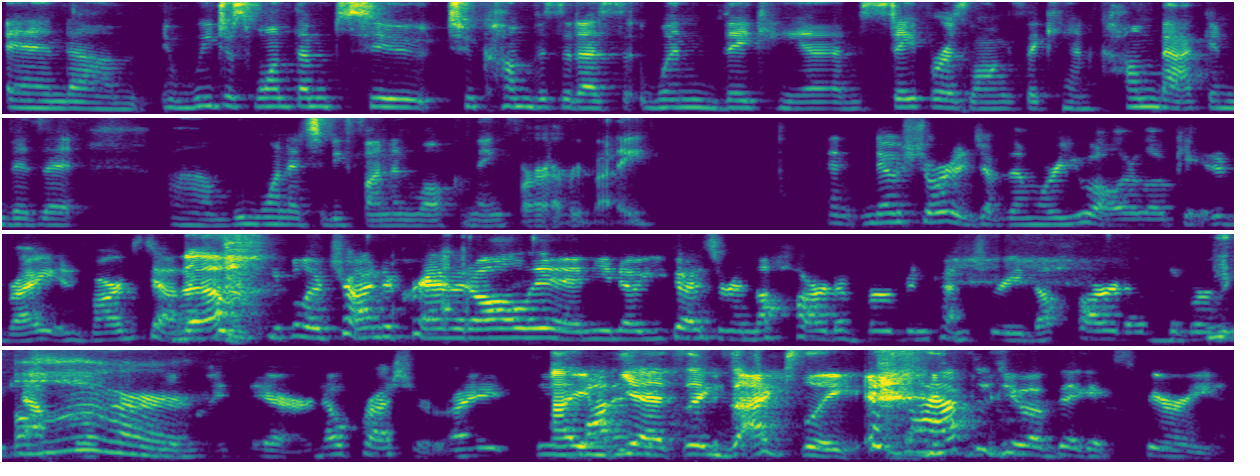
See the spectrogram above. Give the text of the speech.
And, um, and we just want them to, to come visit us when they can, stay for as long as they can, come back and visit um, we want it to be fun and welcoming for everybody. And no shortage of them where you all are located, right? In Bardstown. No. People are trying to cram it all in. You know, you guys are in the heart of bourbon country, the heart of the bourbon we capital are. right there. No pressure, right? So I, yes, to, exactly. you have to do a big experience.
